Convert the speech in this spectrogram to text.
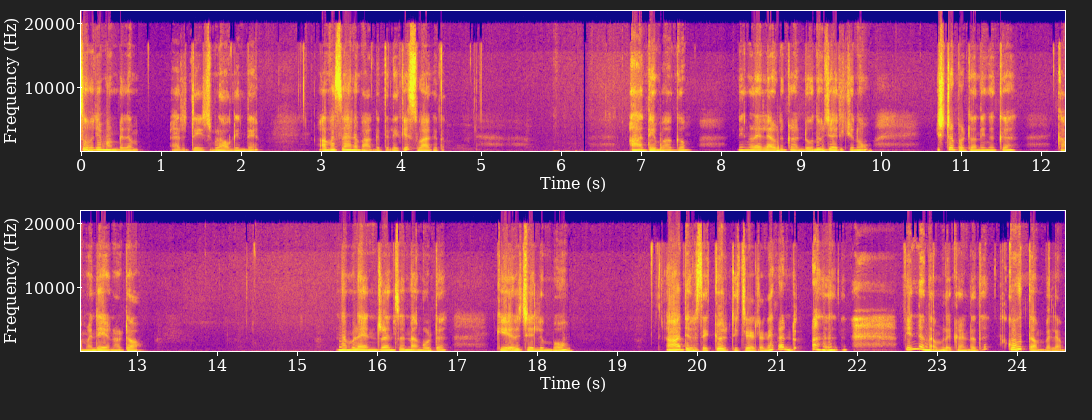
സൂര്യമംഗലം ഹെറിറ്റേജ് ബ്ലോഗിന്റെ അവസാന ഭാഗത്തിലേക്ക് സ്വാഗതം. ആദ്യ ഭാഗം നിങ്ങളെല്ലാവരും കണ്ടു എന്ന് വിചാരിക്കുന്നു. ഇഷ്ടപ്പെട്ടോ നിങ്ങൾക്ക്? കമന്റ് ചെയ്യണം കേട്ടോ. നമ്മൾ എൻട്രൻസ് നിന്ന് അങ്ങോട്ട് കയറി ചെല്ലുമ്പോൾ ആ ആദ്യം സെക്യൂരിറ്റി ചേട്ടനെ കണ്ടു. പിന്നെ നമ്മൾ കണ്ടത് കൂത്തമ്പലം.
